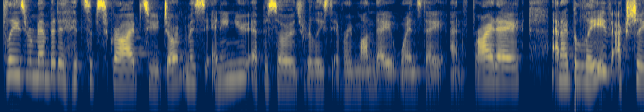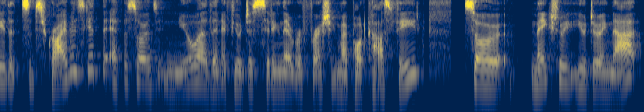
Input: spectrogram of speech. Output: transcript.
Please remember to hit subscribe so you don't miss any new episodes released every Monday, Wednesday, and Friday. And I believe actually that subscribers get the episodes newer than if you're just sitting there refreshing my podcast feed. So make sure you're doing that.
